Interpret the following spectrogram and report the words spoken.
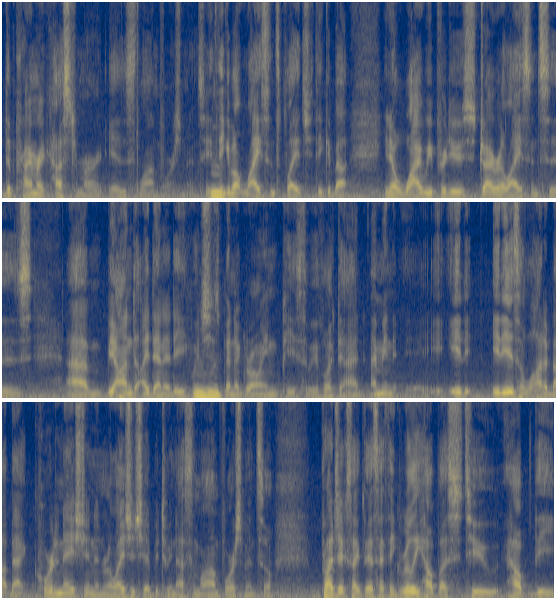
the primary customer is law enforcement. So you mm. think about license plates, you think about, you know, why we produce driver licenses um, beyond identity, which mm-hmm. has been a growing piece that we've looked at. I mean, it it is a lot about that coordination and relationship between us and law enforcement. So projects like this, I think, really help us to help the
